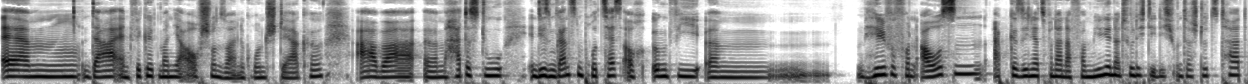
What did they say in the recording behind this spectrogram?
Ähm, da entwickelt man ja auch schon so eine Grundstärke. Aber ähm, hattest du in diesem ganzen Prozess auch irgendwie ähm, Hilfe von außen, abgesehen jetzt von deiner Familie natürlich, die dich unterstützt hat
